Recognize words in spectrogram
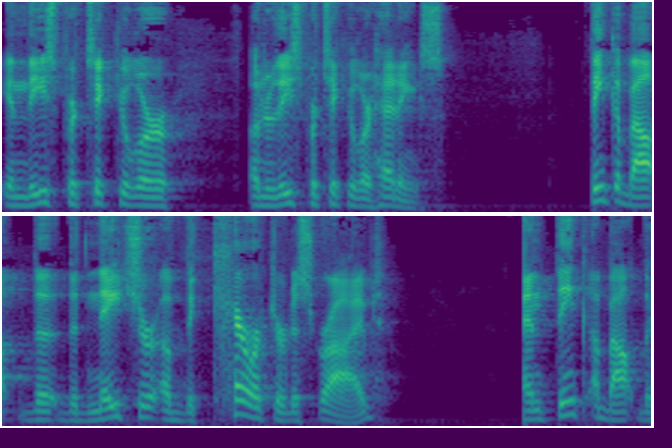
in these particular, under these particular headings. Think about the, the nature of the character described, and think about the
